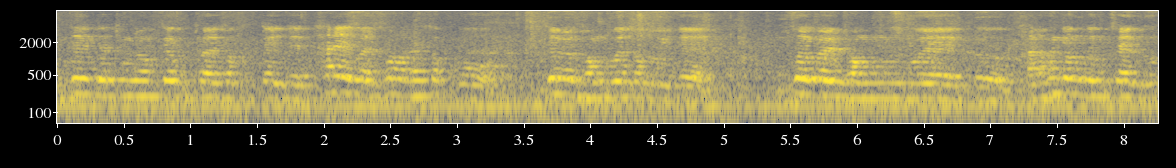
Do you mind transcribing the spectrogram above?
문재인 대통령 때부터 해서 그때 이제 탈핵을 선언했었고 이재명 정부에서도 이제 유석열 정부의 그 반환경 정책으로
